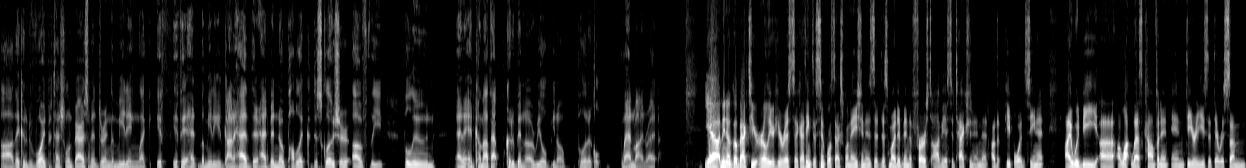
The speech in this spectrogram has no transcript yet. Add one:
uh, they could avoid potential embarrassment during the meeting. Like if if it had the meeting had gone ahead, there had been no public disclosure of the balloon, and it had come out, that could have been a real you know political landmine, right? Yeah, I mean, I'll go back to your earlier heuristic. I think the simplest explanation is that this might have been the first obvious detection and that other people had seen it. I would be uh, a lot less confident in theories that there was some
